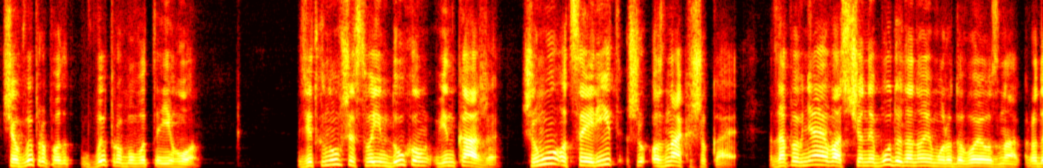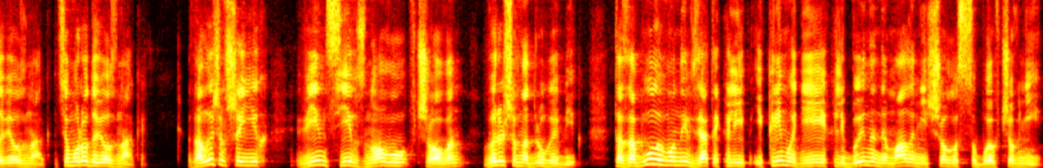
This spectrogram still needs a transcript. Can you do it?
щоб випробувати його. Зіткнувши своїм духом, він каже: Чому оцей рід ознаки шукає? Запевняю вас, що не буде дано йому родової ознак, родові ознаки, цьому родові ознаки. Залишивши їх, він сів знову в човен, вирушив на другий бік. Та забули вони взяти хліб, і крім однієї хлібини, не мали нічого з собою в човні.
